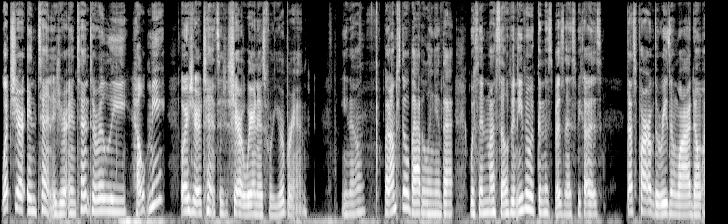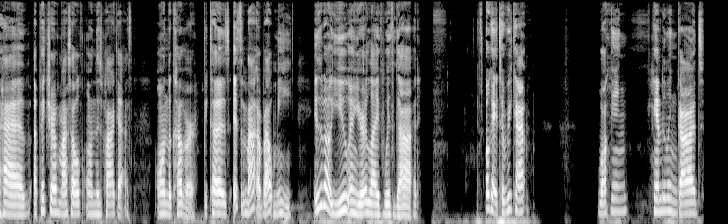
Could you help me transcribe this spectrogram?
what's your intent? Is your intent to really help me? Or is your intent to share awareness for your brand? You know? But I'm still battling in that within myself and even within this business because that's part of the reason why I don't have a picture of myself on this podcast on the cover because it's not about me. It's about you and your life with God. Okay, to recap, walking, handling God's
